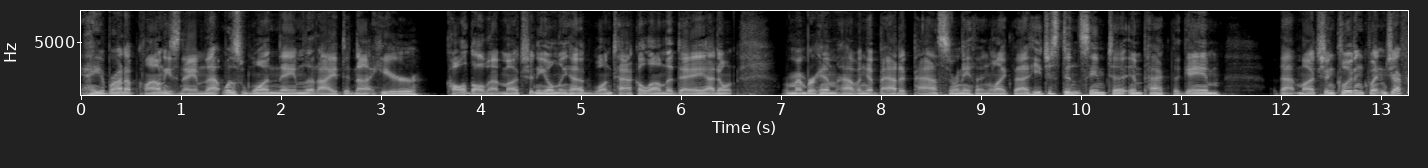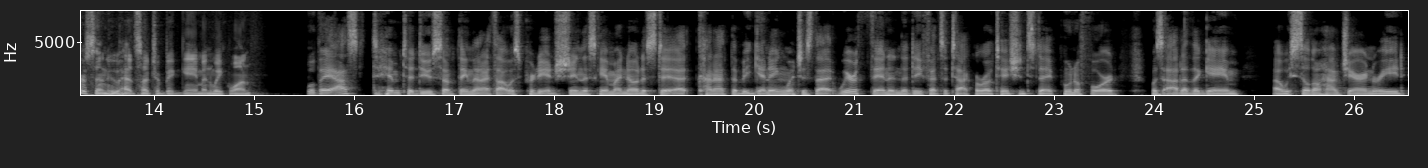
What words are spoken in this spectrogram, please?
Hey, you brought up Clowney's name. That was one name that I did not hear called all that much, and he only had one tackle on the day. I don't remember him having a batted pass or anything like that. He just didn't seem to impact the game that much, including Quinton Jefferson, who had such a big game in week one. Well, they asked him to do something that I thought was pretty interesting in this game. I noticed it at, kind of at the beginning, which is that we're thin in the defensive tackle rotation today. Poona Ford was out of the game. Uh, we still don't have Jarran Reed.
